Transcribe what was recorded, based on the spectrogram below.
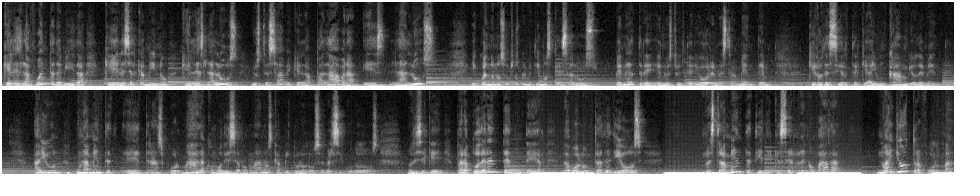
que Él es la fuente de vida, que Él es el camino, que Él es la luz. Y usted sabe que la palabra es la luz. Y cuando nosotros permitimos que esa luz penetre en nuestro interior, en nuestra mente, quiero decirte que hay un cambio de mente, hay un, una mente eh, transformada, como dice Romanos capítulo 12, versículo 2. Nos dice que para poder entender la voluntad de Dios, nuestra mente tiene que ser renovada. No hay otra forma,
